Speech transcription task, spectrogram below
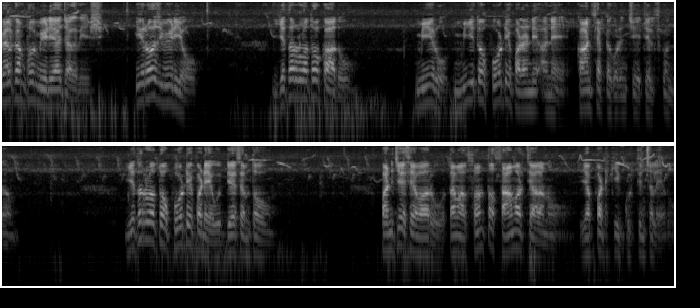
వెల్కమ్ టు మీడియా జగదీష్. ఈరోజు వీడియో ఇతరులతో కాదు మీరు మీతో పోటీ పడండి అనే కాన్సెప్ట్ గురించి తెలుసుకుందాం. ఇతరులతో పోటీ పడే ఉద్దేశంతో పనిచేసేవారు తమ సొంత సామర్థ్యాలను ఎప్పటికీ గుర్తించలేరు.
